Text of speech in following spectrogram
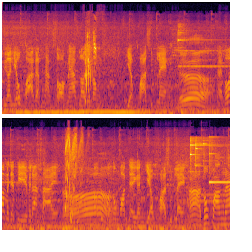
เรือเลี้ยวขวาแบบหักศอกนะครับ เราจะต้อง เหยียบขวาสุดแรงเออใช่เพราะว่ามันจะเทไปด้านซ้ายอ่าเราทุกคนต้องพร้อมใจกันเหยียบขวาสุดแรงอ่าต้องฟังนะ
